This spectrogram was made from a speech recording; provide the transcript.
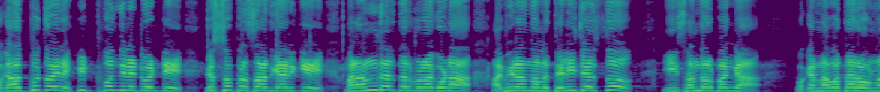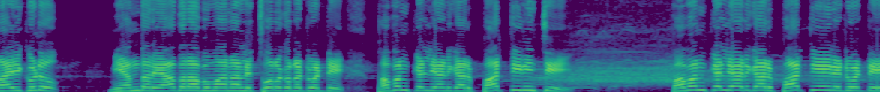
ఒక అద్భుతమైన హిట్ పొందినటువంటి విశ్వప్రసాద్ గారికి మనందరి తరఫున కూడా అభినందనలు తెలియజేస్తూ ఈ సందర్భంగా ఒక నవతరం నాయకుడు మీ అందరి ఆదరాభిమానాన్ని చూరగొన్నటువంటి పవన్ కళ్యాణ్ గారి పార్టీ నుంచి పవన్ కళ్యాణ్ గారు పార్టీ అయినటువంటి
